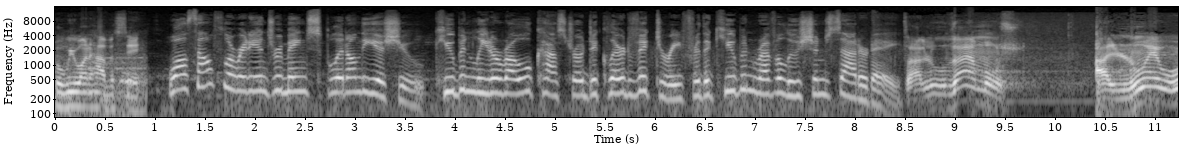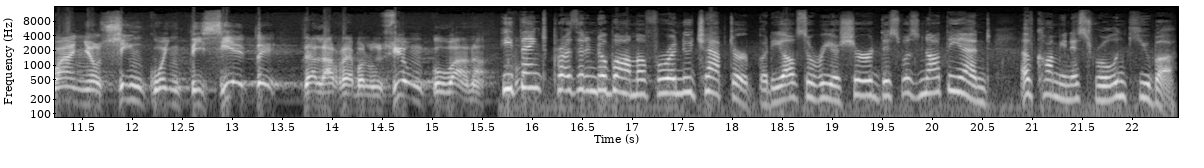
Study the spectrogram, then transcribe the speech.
but we want to have a say. While South Floridians remain split on the issue, Cuban leader Raul Castro declared victory for the Cuban Revolution Saturday. Saludamos al nuevo año 57 de la Revolución Cubana. He thanked President Obama for a new chapter, but he also reassured this was not the end of communist rule in Cuba.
